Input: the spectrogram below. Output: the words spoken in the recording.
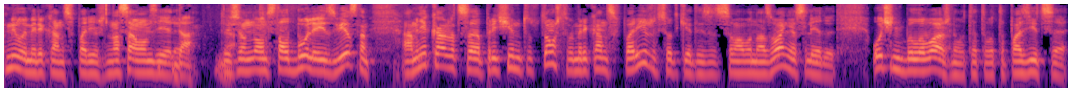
затмил «Американцев в Париже» на самом деле. Да. То да. есть он, он стал более известным. А мне кажется, причина тут в том, что в «Американцев в Париже» все-таки это из самого названия следует. Очень было важно вот эта вот оппозиция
